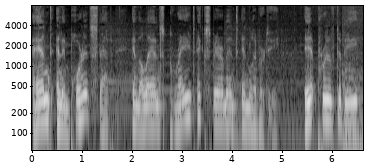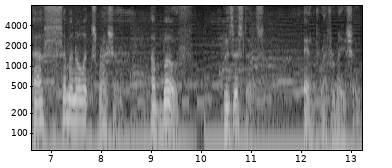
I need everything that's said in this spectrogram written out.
and an important step in the land's great experiment in liberty it proved to be a seminal expression of both resistance and reformation.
